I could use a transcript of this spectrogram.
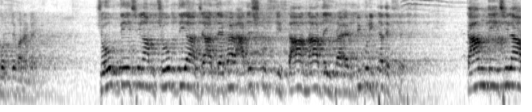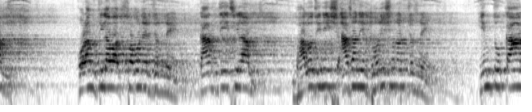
করতে পারে নাই। চোখ দিয়েছিলাম, চোখ দিয়া যা দেখার আদেশ করছি, তা না দেখা এর বিপরীতটা দেখছে। কান দিয়েছিলাম কোরআন তিলাওয়াত শ্রবণের জন্যে। কান দিয়েছিলাম ভালো জিনিস আজানের ধ্বনি শোনার জন্যে। কিন্তু কান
